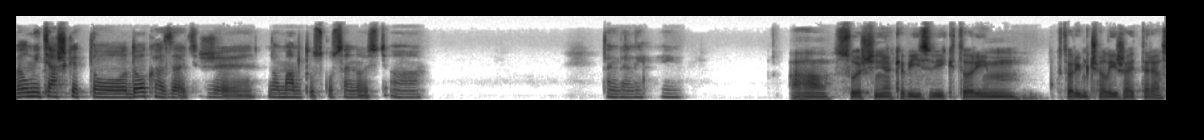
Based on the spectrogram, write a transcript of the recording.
veľmi ťažké to dokázať, že no mám tú skúsenosť a tak ďalej. Hej. A sú ešte nejaké výzvy, ktorým, ktorým čelíš aj teraz?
